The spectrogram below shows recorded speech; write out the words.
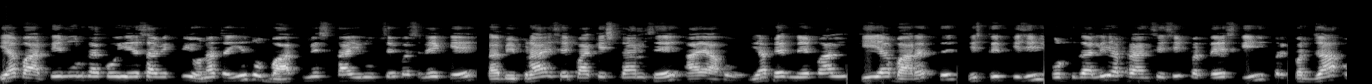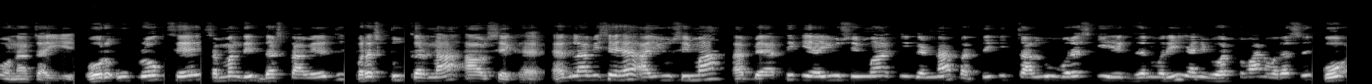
या भारतीय मूल का कोई ऐसा व्यक्ति होना चाहिए जो भारत में स्थायी रूप से बसने के अभिप्राय से पाकिस्तान से आया हो, या फिर नेपाल की या भारत स्थित किसी पुर्तगाली या फ्रांसीसी प्रदेश की प्रजा होना चाहिए। और उपरोक्त से संबंधित दस्तावेज़ प्रस्तुत करना आवश्यक है। अगला विषय है आयु सीमा। अभ्यर्थी की आयु सीमा की गणना भर्ती की चालू वर्ष की एक जनवरी यानी वर्तमान वर्ष को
